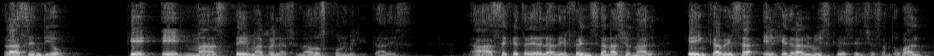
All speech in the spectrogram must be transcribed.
Trascendió que en más temas relacionados con militares, la Secretaría de la Defensa Nacional, que encabeza el general Luis Crescencio Sandoval,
